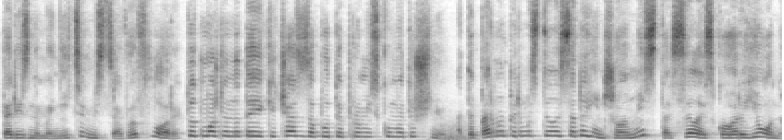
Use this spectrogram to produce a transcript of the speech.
та різноманіттям місцевої флори. Тут можна на деякий час забути про міську метушню. А тепер ми перемістилися до іншого міста Селейського регіону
